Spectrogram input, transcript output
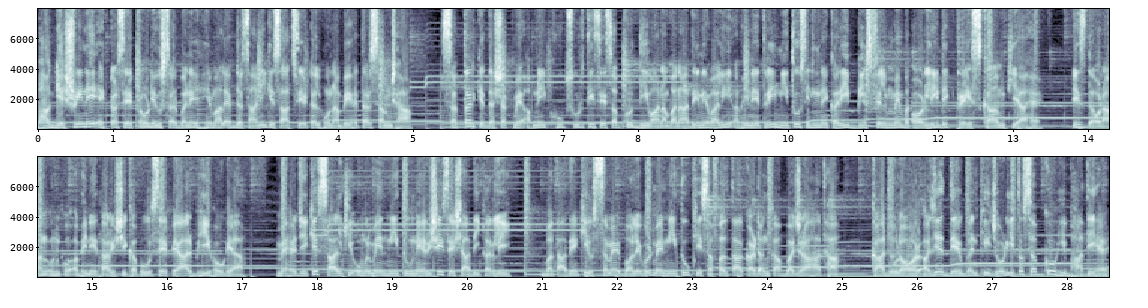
भाग्यश्री ने एक्टर से प्रोड्यूसर बने हिमालय दसानी के साथ सेटल होना बेहतर समझा। सत्तर के दशक में अपनी खूबसूरती से सबको दीवाना बना देने वाली अभिनेत्री नीतू सिंह ने करीब 20 फ़िल्म में बतौर लीड एक्ट्रेस काम किया है। इस दौरान उनको अभिनेता ऋषि कपूर से प्यार भी हो गया। महज इक्कीस साल की उम्र में नीतू ने ऋषि से शादी कर ली। बता दें कि उस समय बॉलीवुड में नीतू की सफलता का डंका बज रहा था। काजोल और अजय देवगन की जोड़ी तो सबको ही भाती है।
